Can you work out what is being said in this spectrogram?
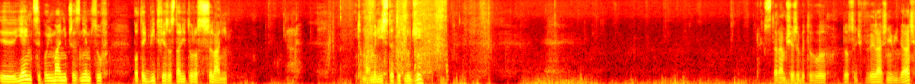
yy, jeńcy pojmani przez Niemców po tej bitwie zostali tu rozstrzelani. Tu mamy listę tych ludzi. Tak Staram się, żeby to było dosyć wyraźnie widać.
